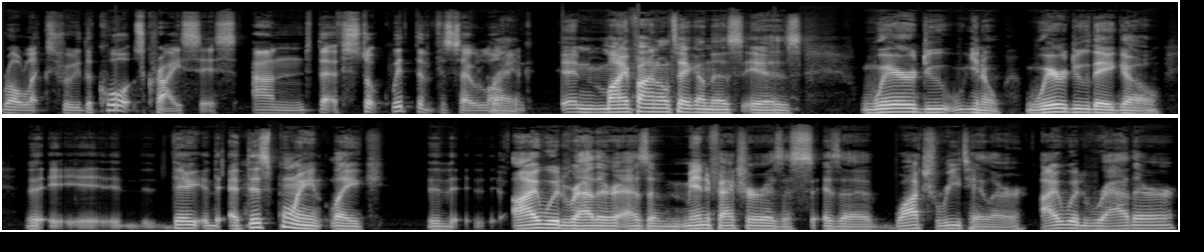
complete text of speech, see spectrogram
Rolex through the quartz crisis and that have stuck with them for so long. Right. And my final take on this is where do you know where do they go? They at this point, like I would rather, as a manufacturer, as a as a watch retailer, I would rather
